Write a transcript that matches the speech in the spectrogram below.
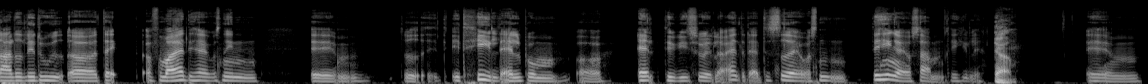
startet lidt ud, og, da, og for mig er det her jo sådan en... Øh, du ved, et, et helt album, og alt det visuelle og alt det der, det sidder jo sådan... Det hænger jo sammen, det hele. Ja. Øhm,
